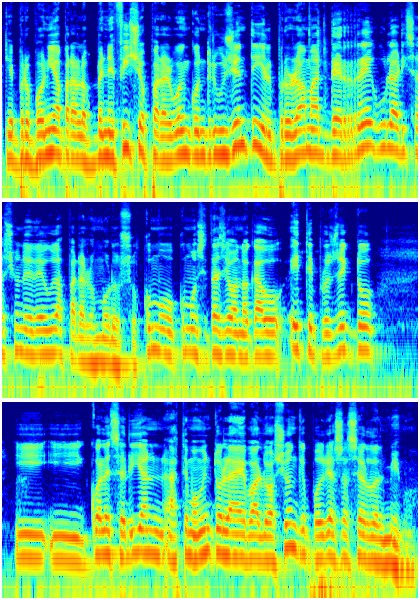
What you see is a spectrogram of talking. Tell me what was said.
que, proponía para los beneficios para el buen contribuyente y el programa de regularización de deudas para los morosos. ¿Cómo, cómo se está llevando a cabo este proyecto y, y cuáles serían a este momento la evaluación que podrías hacer del mismo?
